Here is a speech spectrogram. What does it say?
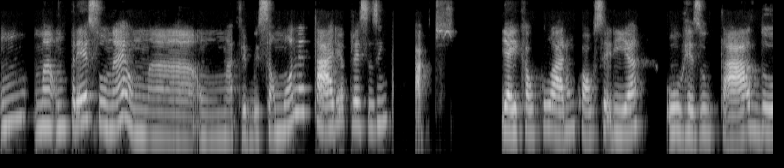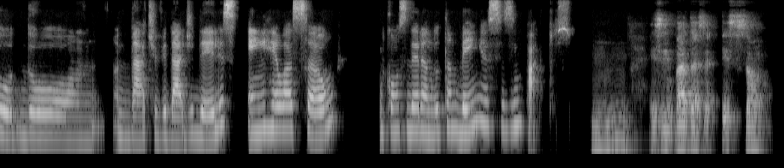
um, uma, um preço, né, uma, uma atribuição monetária para esses impactos. E aí calcularam qual seria o resultado do, da atividade deles em relação, considerando também esses impactos. Hum, esses impactos, esses são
